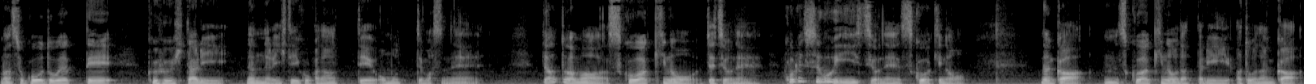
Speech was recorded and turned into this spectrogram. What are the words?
まあそこをどうやって工夫したりなんなりしていこうかなって思ってますね。であとはまあスコア機能ですよね。これすごいいいですよねスコア機能。なんか、うん、スコア機能だったりあとはなんか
